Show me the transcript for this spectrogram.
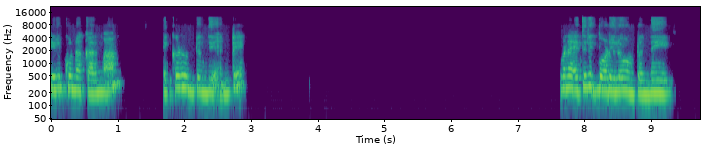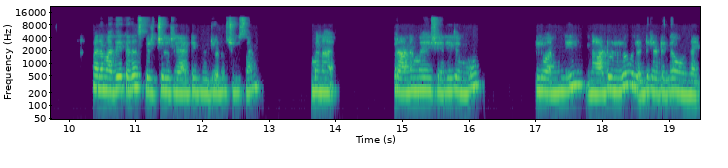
ఇరుక్కున్న కర్మ ఎక్కడ ఉంటుంది అంటే మన ఎథరిక్ బాడీలో ఉంటుంది. మనం అదే కదా స్పిరిచువల్ రియాలిటీ వీడియోలో చూసాం. మన ప్రాణమయ శరీరము లో అన్ని నాడులు రెడ్ రెడ్గా ఉన్నాయి.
